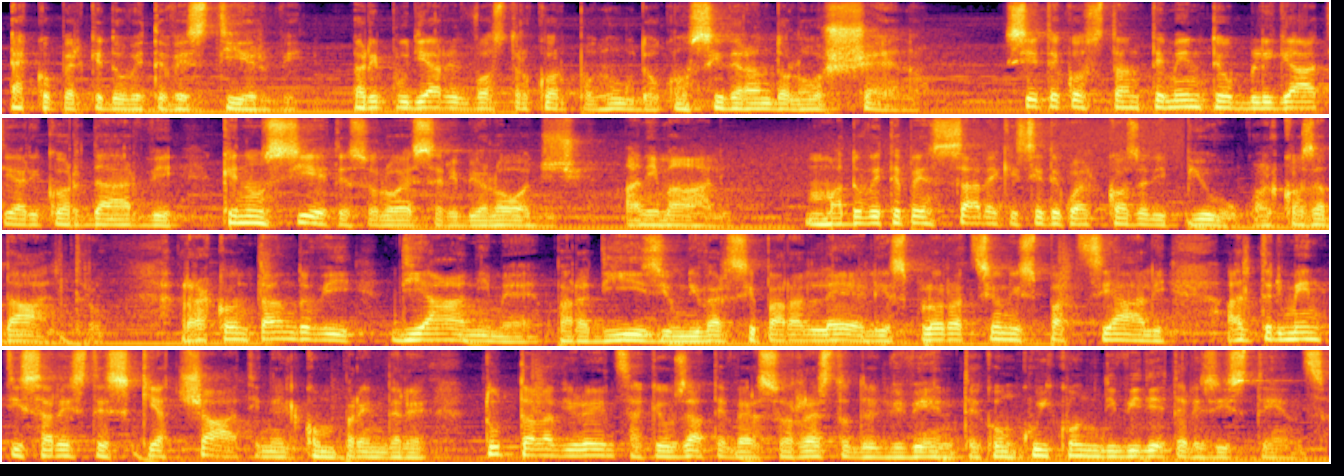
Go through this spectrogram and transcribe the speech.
Ecco perché dovete vestirvi, ripudiare il vostro corpo nudo considerandolo osceno, siete costantemente obbligati a ricordarvi che non siete solo esseri biologici, animali, ma dovete pensare che siete qualcosa di più, qualcosa d'altro, raccontandovi di anime, paradisi, universi paralleli, esplorazioni spaziali, altrimenti sareste schiacciati nel comprendere tutta la violenza che usate verso il resto del vivente con cui condividete l'esistenza.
